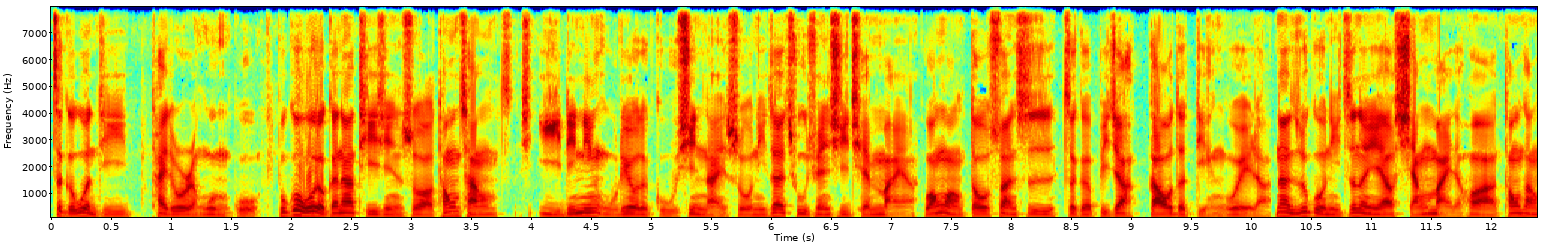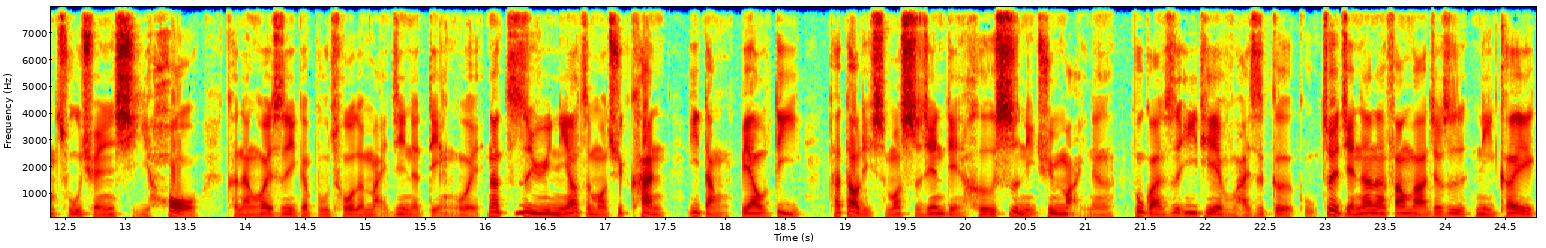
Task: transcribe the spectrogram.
这个问题太多人问过，不过我有跟他提醒说，通常以零零五六的股性来说，你在除权息前买啊，往往都算是这个比较高的点位啦。那如果你真的也要想买的话，通常除权息后可能会是一个不错的买进的点位。那至于你要怎么去看一档标的，它到底什么时间点合适你去买呢？不管是 ETF 还是个股，最简单的方法就是你可以。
